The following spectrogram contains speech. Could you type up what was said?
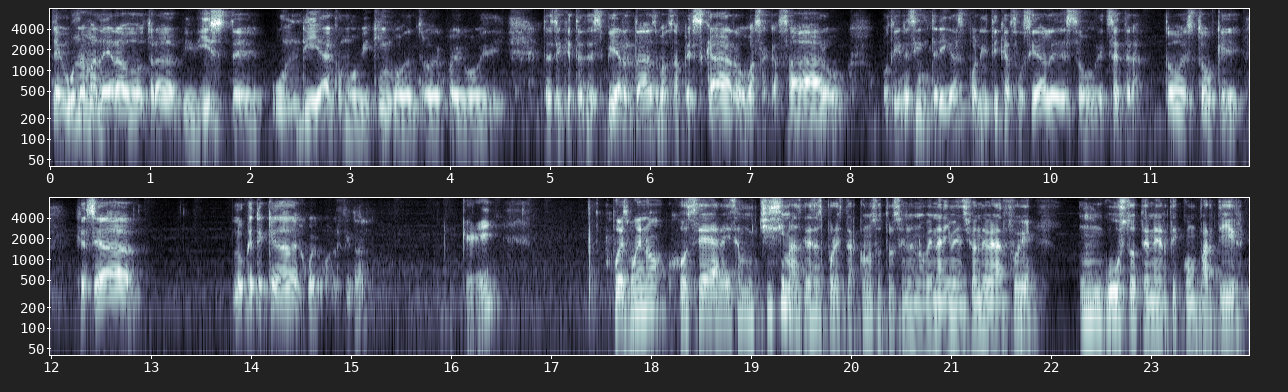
de una manera u otra viviste un día como vikingo dentro del juego y desde que te despiertas vas a pescar o vas a cazar o, o tienes intrigas políticas, sociales o etcétera. Todo esto que, que sea lo que te queda del juego al final. Ok. Pues bueno, José Araiza, muchísimas gracias por estar con nosotros en la novena dimensión. De verdad fue un gusto tenerte y compartir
